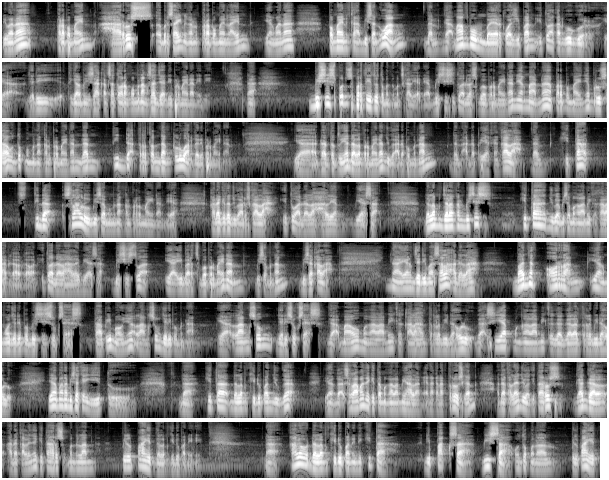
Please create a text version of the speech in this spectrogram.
Di mana para pemain harus eh, bersaing dengan para pemain lain yang mana pemain kehabisan uang dan nggak mampu membayar kewajiban itu akan gugur ya jadi tinggal menyisakan satu orang pemenang saja di permainan ini nah bisnis pun seperti itu teman-teman sekalian ya. Bisnis itu adalah sebuah permainan yang mana para pemainnya berusaha untuk memenangkan permainan dan tidak tertendang keluar dari permainan. Ya dan tentunya dalam permainan juga ada pemenang dan ada pihak yang kalah dan kita tidak selalu bisa memenangkan permainan ya. Karena kita juga harus kalah. Itu adalah hal yang biasa. Dalam menjalankan bisnis kita juga bisa mengalami kekalahan kawan-kawan. Itu adalah hal yang biasa. Bisnis itu ya ibarat sebuah permainan, bisa menang, bisa kalah. Nah, yang jadi masalah adalah banyak orang yang mau jadi pebisnis sukses, tapi maunya langsung jadi pemenang. Ya, langsung jadi sukses. Gak mau mengalami kekalahan terlebih dahulu. Gak siap mengalami kegagalan terlebih dahulu. Ya, mana bisa kayak gitu. Nah, kita dalam kehidupan juga ya nggak selamanya kita mengalami hal yang enak-enak terus kan. Ada kalanya juga kita harus gagal, ada kalanya kita harus menelan pil pahit dalam kehidupan ini. Nah, kalau dalam kehidupan ini kita dipaksa bisa untuk menelan pil pahit.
